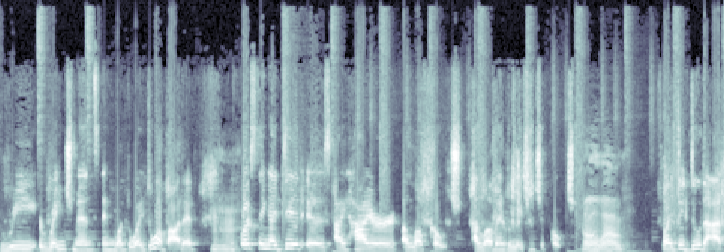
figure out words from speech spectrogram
rearrangements and what do I do about it? Mhm. First thing I did is I hired a love coach, a love and relationship coach. Oh wow. So I did do that.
